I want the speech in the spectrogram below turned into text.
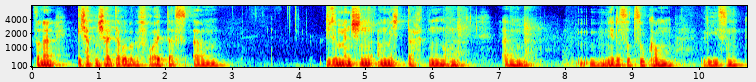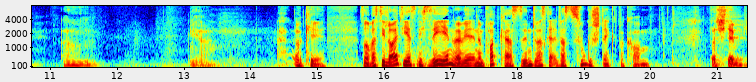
sondern ich habe mich halt darüber gefreut, dass ähm, diese Menschen an mich dachten und ähm, mir das so zukommen ließen. Ähm, ja. okay. So, was die Leute jetzt nicht sehen, weil wir in einem Podcast sind, du hast gerade etwas zugesteckt bekommen. Das stimmt.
